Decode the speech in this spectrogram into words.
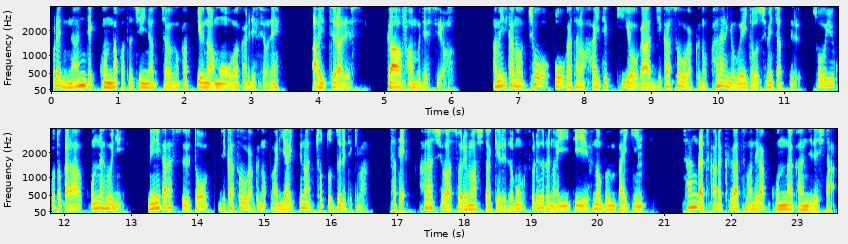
これなんでこんな形になっちゃうのかっていうのはもうお分かりですよね。あいつらです。 GAFAM ですよ。アメリカの超大型のハイテク企業が時価総額のかなりのウェイトを占めちゃってる。そういうことから、こんな風に銘柄数と時価総額の割合っていうのはちょっとずれてきます。さて、話はそれましたけれども、それぞれの ETF の分配金。3月から9月までがこんな感じでした。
